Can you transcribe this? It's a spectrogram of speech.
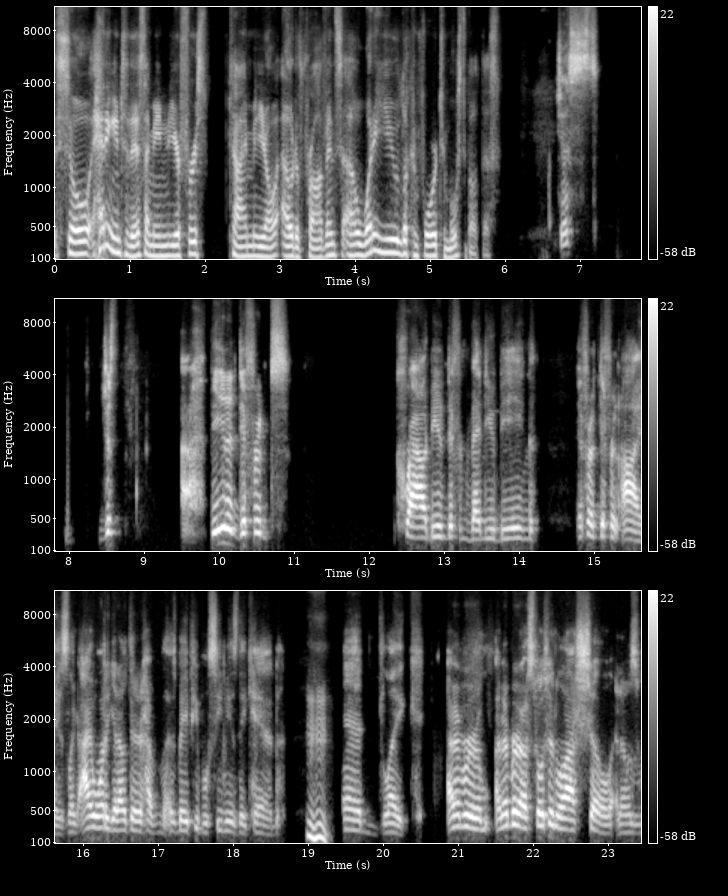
So heading into this, I mean, your first time, you know, out of province. Uh, what are you looking forward to most about this? Just, just uh, being a different crowd, being a different venue, being in front of different eyes. Like I want to get out there and have as many people see me as they can. Mm-hmm. And like I remember, I remember I was supposed to be in the last show, and I was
